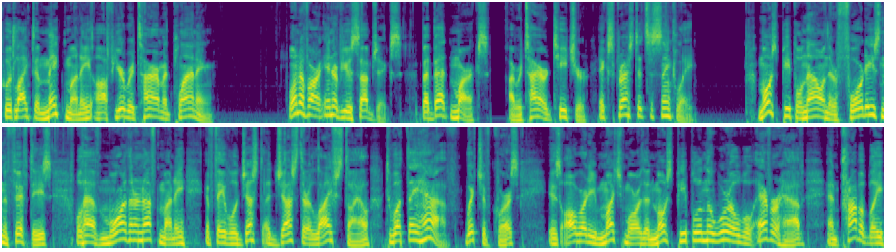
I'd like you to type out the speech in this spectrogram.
who'd like to make money off your retirement planning. One of our interview subjects, Babette Marks, a retired teacher, expressed it succinctly. Most people now in their 40s and 50s will have more than enough money if they will just adjust their lifestyle to what they have, which, of course, is already much more than most people in the world will ever have and probably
